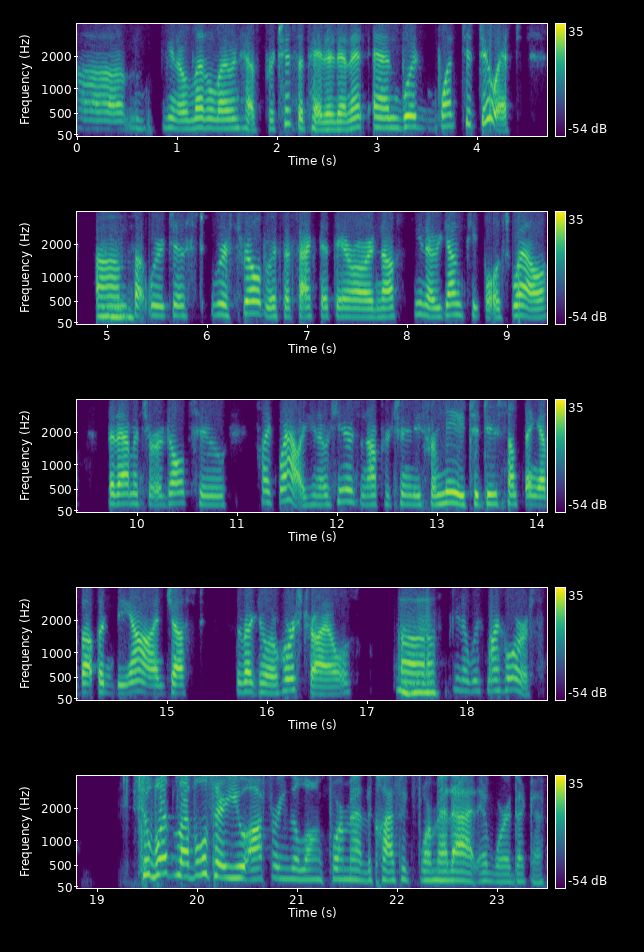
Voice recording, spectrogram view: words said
Um, you know, let alone have participated in it and would want to do it. Um, mm But we're just we're thrilled with the fact that there are enough, you know, young people as well, but amateur adults who it's like, wow, you know, here's an opportunity for me to do something above and beyond just the regular horse trials, mm-hmm. uh, you know, with my horse. So, what levels are you offering the long format, the classic format at at Waredaca?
